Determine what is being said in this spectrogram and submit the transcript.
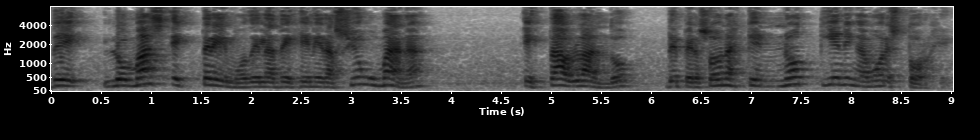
de lo más extremo de la degeneración humana, está hablando de personas que no tienen amor estorge.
